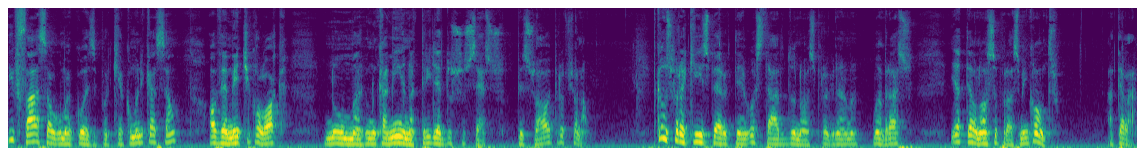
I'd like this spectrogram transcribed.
E faça alguma coisa, porque a comunicação, obviamente, coloca numa, num caminho, na trilha do sucesso pessoal e profissional. Ficamos por aqui, espero que tenha gostado do nosso programa. Um abraço e até o nosso próximo encontro. Até lá.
